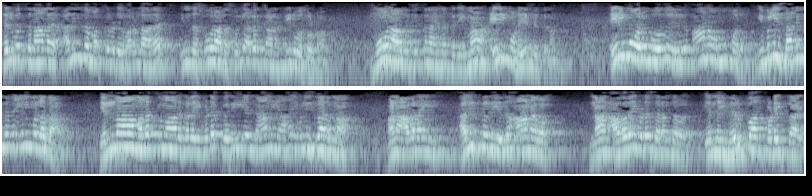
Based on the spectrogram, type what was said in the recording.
செல்வத்தினால அழிந்த மக்களுடைய வரலாறு இந்த சூறால சொல்லி அதற்கான தீர்வை சொல்றான். மூணாவது சித்தனா என்ன தெரியுமா? எல்முடைய சித்தனா இல்மு வரும்போது ஆணவமும் வரும். இபிலிஸ் அழிந்தது இல்முல தான். எல்லா மலக்குமார்களை விட பெரிய ஞானியாக இபிலிஸ் தான் இருந்தான். ஆனா அவனை அழித்தது எது? ஆணவம். நான் அவரை விட சிறந்தவன். என்னை நெருப்பால் படைத்தாய்.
